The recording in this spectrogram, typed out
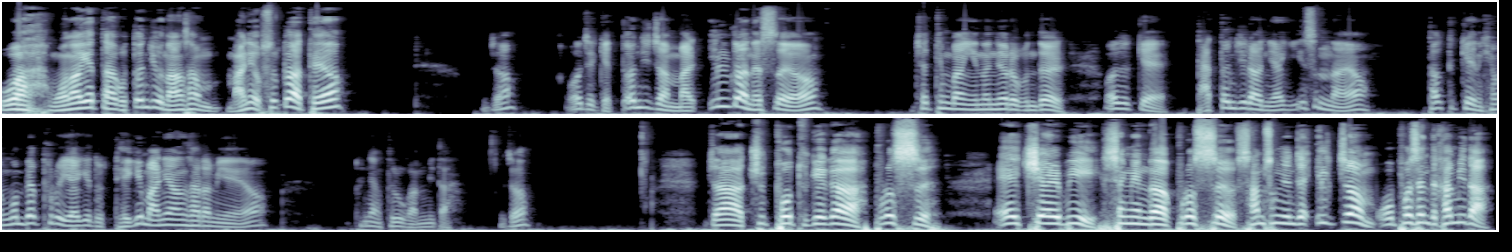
와 못하겠다고 던지고 나온 사람 많이 없을 것 같아요 그죠 어저께 던지자 말 1도 안 했어요 채팅방에 있는 여러분들 어저께 다 던지라는 이야기 있었나요? 닥터케는 현금 100% 이야기도 되게 많이 하는 사람이에요. 그냥 들고 갑니다. 그죠? 자, 주포 두 개가 플러스 HLB 생명과학 플러스 삼성전자 1.5% 갑니다.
